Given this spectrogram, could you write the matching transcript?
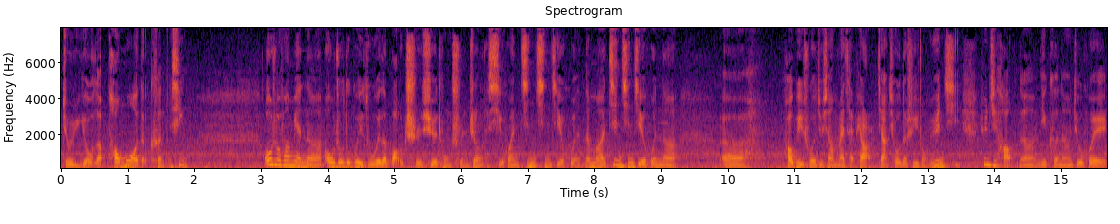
就有了泡沫的可能性。欧洲方面呢，欧洲的贵族为了保持血统纯正，喜欢近亲结婚。那么近亲结婚呢，呃。好比说，就像买彩票，讲求的是一种运气。运气好呢，你可能就会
